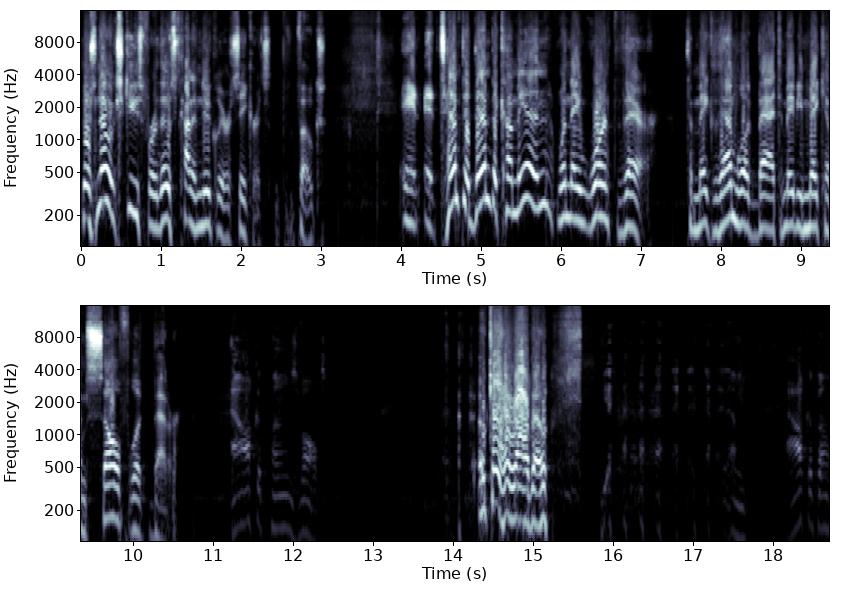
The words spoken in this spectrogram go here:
there's no excuse for those kind of nuclear secrets, folks. And it tempted them to come in when they weren't there to make them look bad, to maybe make himself look better. Al Capone's vault. Okay, Geraldo. Yeah, I mean, Al Capone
